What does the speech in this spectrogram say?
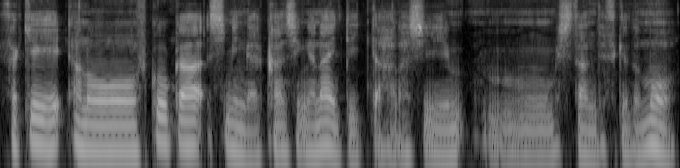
先あの福岡市民が関心がないといった話もしたんですけども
